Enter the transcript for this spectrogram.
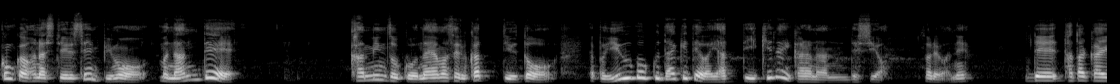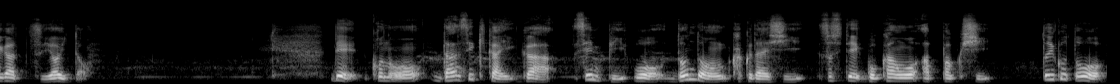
今回お話している戦費も、まあ、なんで漢民族を悩ませるかっていうとやっぱ遊牧だけではやっていけないからなんですよそれはね。で戦いが強いと。でこの男性機械が戦費をどんどん拡大しそして五感を圧迫しということを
